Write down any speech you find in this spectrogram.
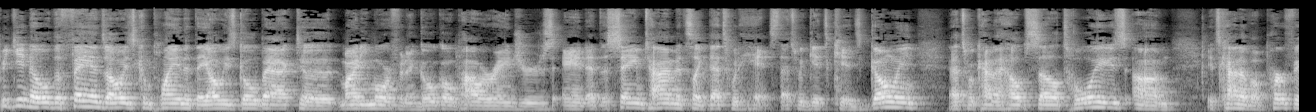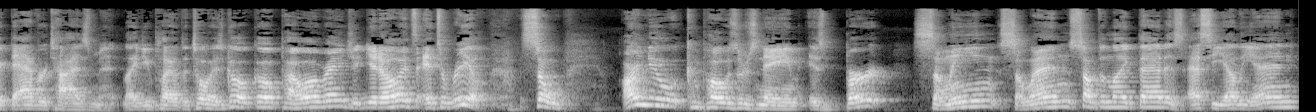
But you know, the fans always complain that they always go back to Mighty Morphin and Go Go Power Rangers. And at the same time, it's like that's what hits. That's what gets kids going. That's what kind of helps sell toys. Um, it's kind of a perfect advertisement. Like you play with the toys, Go Go Power Ranger. You know, it's it's real. So our new composer's name is Bert Celine, Selen, something like that is S-E-L-E-N.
